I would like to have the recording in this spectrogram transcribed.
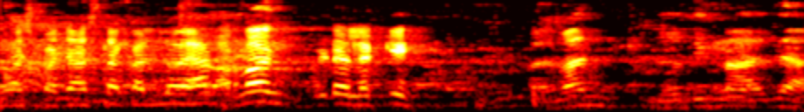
बस पचास तक कर लो यार अरमान बेटा लक्की सलमान दो दिन मार जा।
